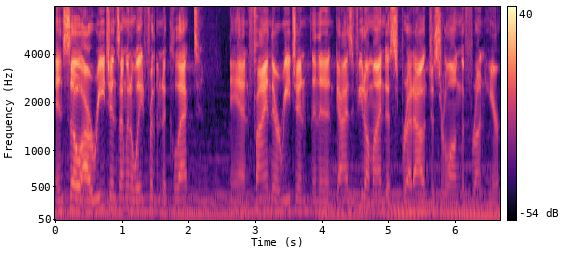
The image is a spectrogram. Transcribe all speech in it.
And so, our regions, I'm going to wait for them to collect and find their region. And then, guys, if you don't mind to spread out just along the front here.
